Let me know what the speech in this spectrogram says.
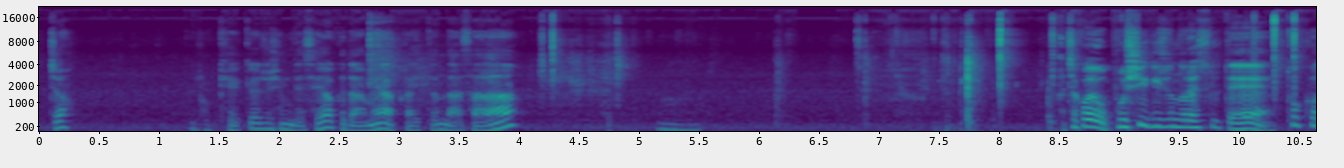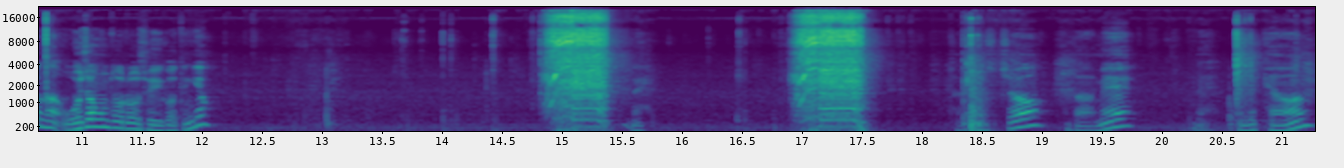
됐죠? 이렇게 껴주시면 되세요. 그 다음에 아까 있던 나사 음. 제가 이거 보시 기준으로 했을 때 토크는 한5 정도로 조이거든요. 네. 자, 됐죠? 그 다음에 네, 반대편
